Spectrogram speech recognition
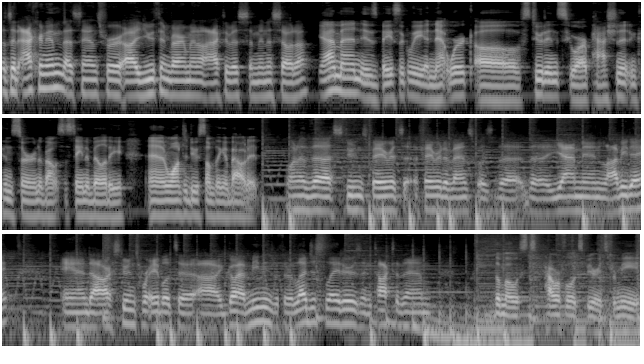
It's an acronym that stands for uh, Youth Environmental Activists in Minnesota. YAMN is basically a network of students who are passionate and concerned about sustainability and want to do something about it. One of the students' favorites, favorite events was the, the YAMN Lobby Day. And uh, our students were able to uh, go have meetings with their legislators and talk to them. The most powerful experience for me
